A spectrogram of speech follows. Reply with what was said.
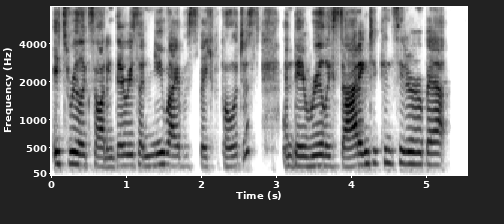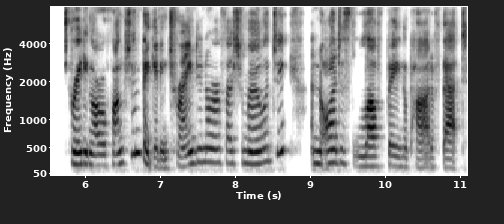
it's really exciting. There is a new wave of speech pathologists, and they're really starting to consider about treating oral function. They're getting trained in orofacial myology. And I just love being a part of that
